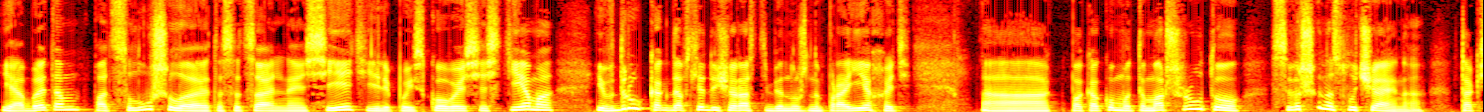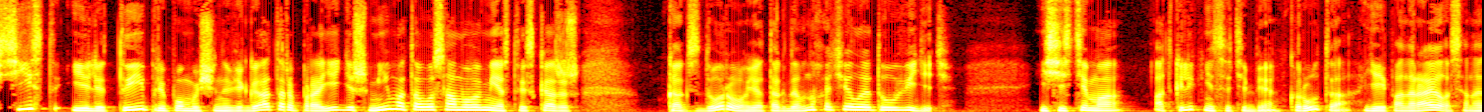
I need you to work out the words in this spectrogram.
и об этом подслушала эта социальная сеть или поисковая система, и вдруг, когда в следующий раз тебе нужно проехать а, по какому-то маршруту, совершенно случайно таксист или ты при помощи навигатора проедешь мимо того самого места и скажешь, как здорово, я так давно хотела это увидеть. И система откликнется тебе, круто, ей понравилось, она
